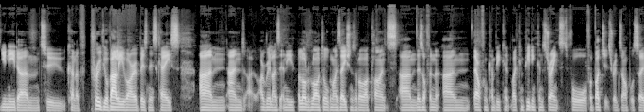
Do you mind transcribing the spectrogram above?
you need um, to kind of prove your value via a business case, Um, and I, realize that in the, a lot of large organizations, a lot of our clients, um, there's often um, there often can be co- like competing constraints for for budgets, for example. So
